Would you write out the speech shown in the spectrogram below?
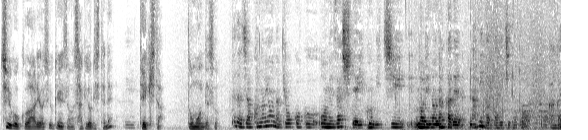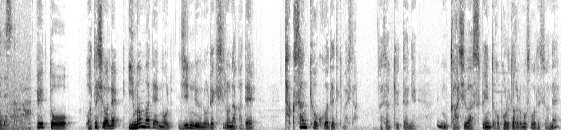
中国あるいは習近平さんは先取りしてね、提起したと思うんです。ただじゃあこのような強国を目指していく道のりの中で何が大事だとお考えですか？えっと私はね今までの人類の歴史の中でたくさん強国が出てきました。さっき言ったように昔はスペインとかポルトガルもそうですよね。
